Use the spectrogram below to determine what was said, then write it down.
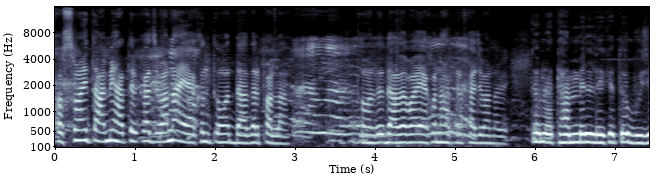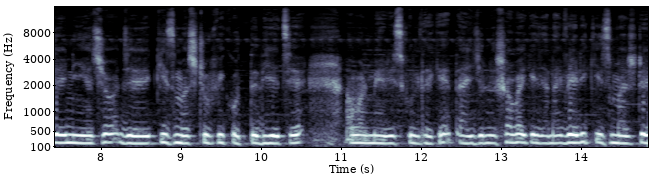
সবসময় তো আমি হাতের কাজ বানাই, এখন তোমার দাদার পালা। তোমাদের দাদা ভাই এখন হাতের কাজ বানাবে। তোমরা থাম্বেল দেখে তো বুঝেই নিয়েছো যে ক্রিসমাস ট্রফি করতে দিয়েছে আমার মেয়ের স্কুল থেকে। তাই জন্য সবাইকে জানাই ভেরি ক্রিসমাস ডে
